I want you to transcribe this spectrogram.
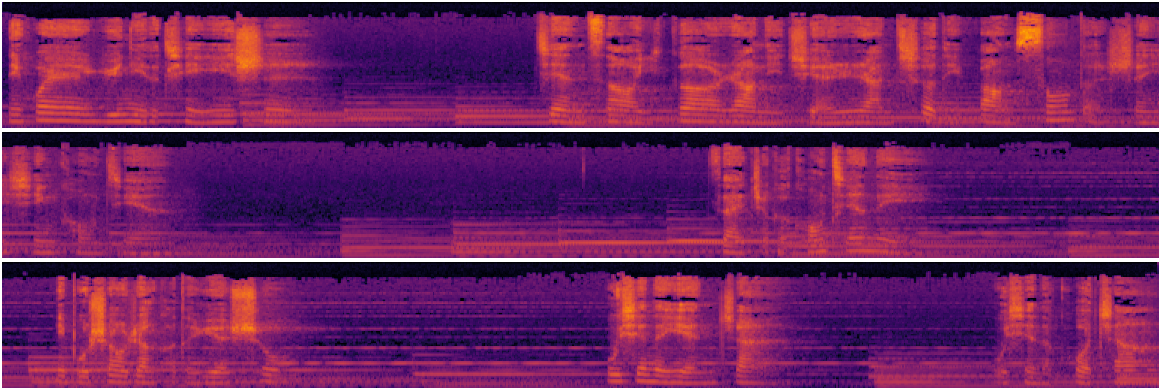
你会与你的潜意识建造一个让你全然彻底放松的身心空间。在这个空间里，你不受任何的约束，无限的延展，无限的扩张，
